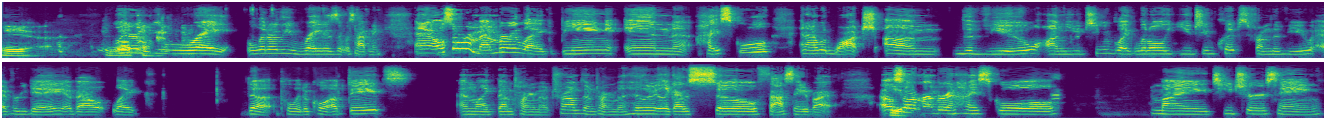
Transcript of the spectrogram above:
Yeah literally right literally right as it was happening and i also remember like being in high school and i would watch um the view on youtube like little youtube clips from the view every day about like the political updates and like them talking about trump them talking about hillary like i was so fascinated by it i also yeah. remember in high school my teacher saying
